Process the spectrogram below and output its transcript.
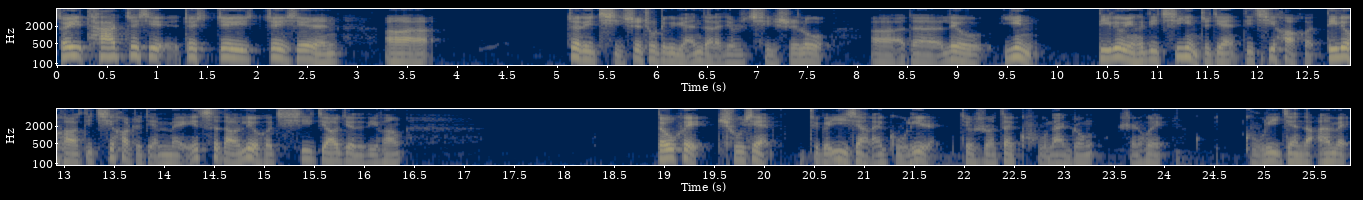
所以他这些这这这些人，呃，这里启示出这个原则来，就是启示录呃的六印，第六印和第七印之间，第七号和第六号、第七号之间，每一次到六和七交界的地方。都会出现这个意象来鼓励人，就是说在苦难中，神会鼓励建造安慰。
